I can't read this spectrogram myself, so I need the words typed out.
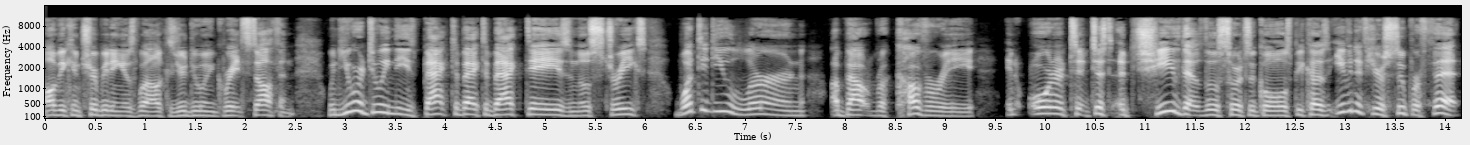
I'll be contributing as well because you're doing great stuff. And when you were doing these back to back to back days and those streaks, what did you learn about recovery in order to just achieve that those sorts of goals? Because even if you're super fit,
